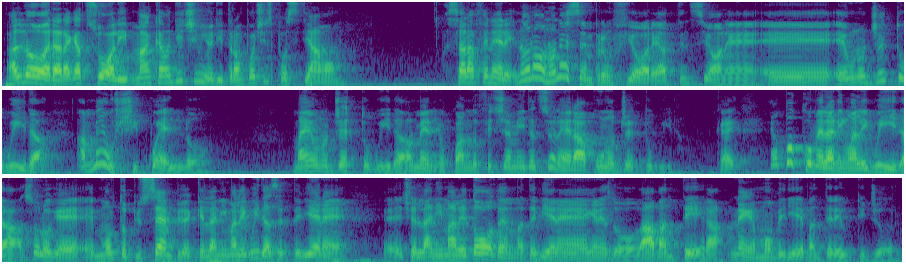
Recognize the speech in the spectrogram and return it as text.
Allora, ragazzuoli, mancano 10 minuti, tra un po' ci spostiamo. Sarà Fenere. No, no, non è sempre un fiore, attenzione, è, è, un oggetto guida. A me uscì quello, ma è un oggetto guida. Almeno quando feci la meditazione era un oggetto guida. Ok? È un po' come l'animale guida, solo che è molto più semplice, perché l'animale guida se ti viene, eh, c'è l'animale totem, ti viene, che ne so, la pantera. Non è che mo vedi le pantere tutti i giorni.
